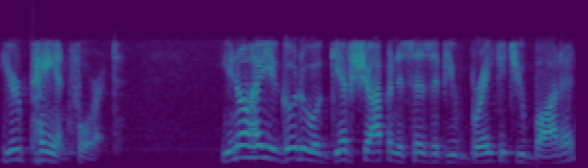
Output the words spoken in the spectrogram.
you're paying for it. You know how you go to a gift shop and it says if you break it, you bought it?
